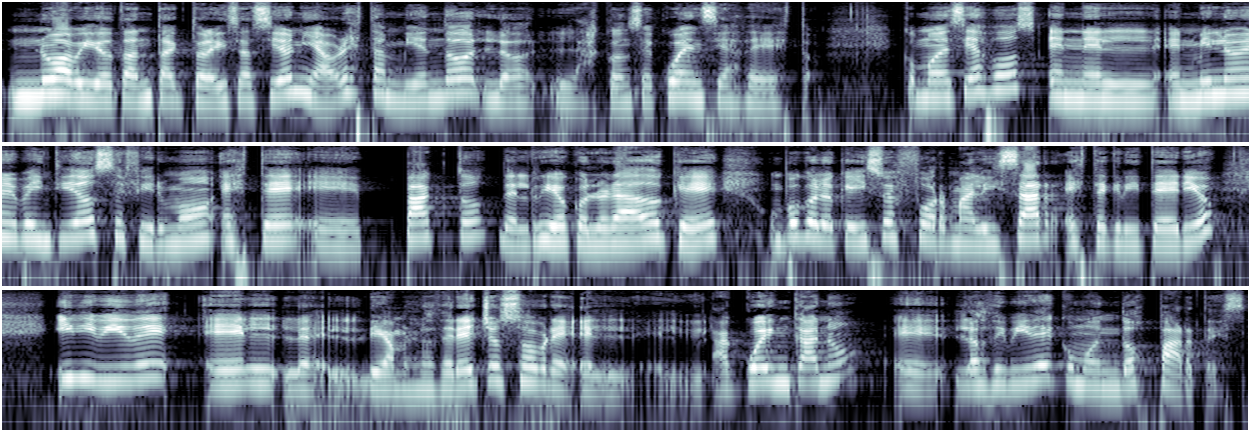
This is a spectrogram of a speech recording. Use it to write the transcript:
no ha habido tanta actualización y ahora están viendo las consecuencias de esto. Como decías vos, en, el, en 1922 se firmó este eh, pacto del río Colorado que un poco lo que hizo es formalizar este criterio y divide el, digamos, los derechos sobre el, acuéncano, eh, los divide como en dos partes.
